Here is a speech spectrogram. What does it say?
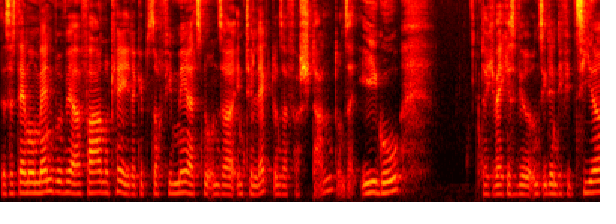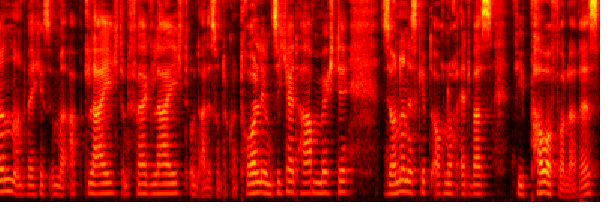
Das ist der Moment, wo wir erfahren, okay, da gibt es noch viel mehr als nur unser Intellekt, unser Verstand, unser Ego, durch welches wir uns identifizieren und welches immer abgleicht und vergleicht und alles unter Kontrolle und Sicherheit haben möchte, sondern es gibt auch noch etwas viel powervolleres,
